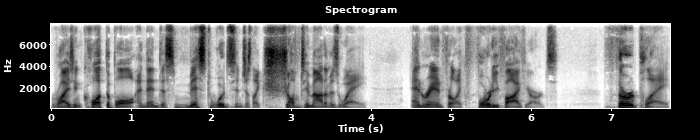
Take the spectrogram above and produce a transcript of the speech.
Rison caught the ball and then dismissed Woodson, just like shoved him out of his way, and ran for like 45 yards. Third play,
